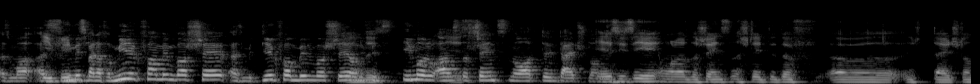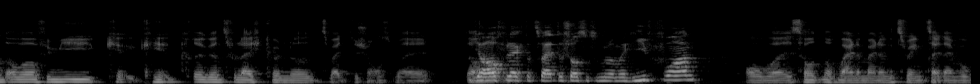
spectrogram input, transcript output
also mal, als Ich ich, mit meiner Familie gefahren bin, war es schön, als ich mit dir gefahren bin, war es schön Ja, und ich finde es immer noch eines der es- schönsten Orte in Deutschland. es ist eh einer der schönsten Städte der, äh, in Deutschland, aber für mich kriegt jetzt vielleicht Köln eine zweite Chance, weil. da ja, vielleicht eine zweite Chance, um nochmal hinfahren. Aber es hat nach meiner Meinung zu wenig Zeit einfach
